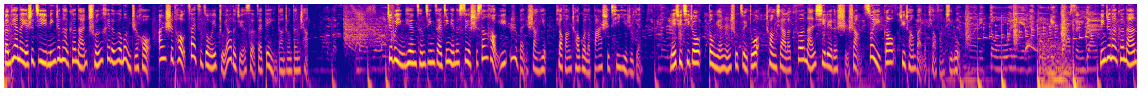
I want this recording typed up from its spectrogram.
本片呢也是继《名侦探柯南：纯黑的噩梦》之后，安室透再次作为主要的角色在电影当中登场。这部影片曾经在今年的四月十三号于日本上映，票房超过了八十七亿日元，连续七周动员人数最多，创下了柯南系列的史上最高剧场版的票房纪录。《名侦探柯南：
